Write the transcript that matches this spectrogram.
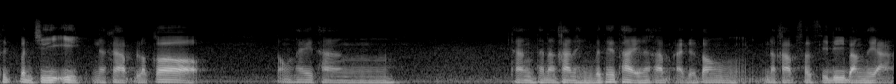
ทึกบัญชีอีกนะครับ แล้วก็ต้องให้ทางทางธนาคารแห่งประเทศไทยนะครับ อาจจะต้องนะครับ subsidy บางอย่าง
